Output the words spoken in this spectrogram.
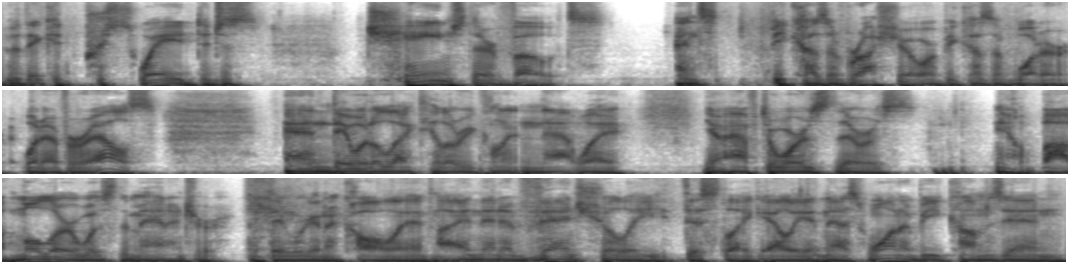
who they could persuade to just change their votes and because of Russia or because of whatever else and they would elect Hillary Clinton that way. You know, afterwards there was, you know, Bob Mueller was the manager that they were going to call in, uh, and then eventually this like Eliot Ness wannabe comes in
